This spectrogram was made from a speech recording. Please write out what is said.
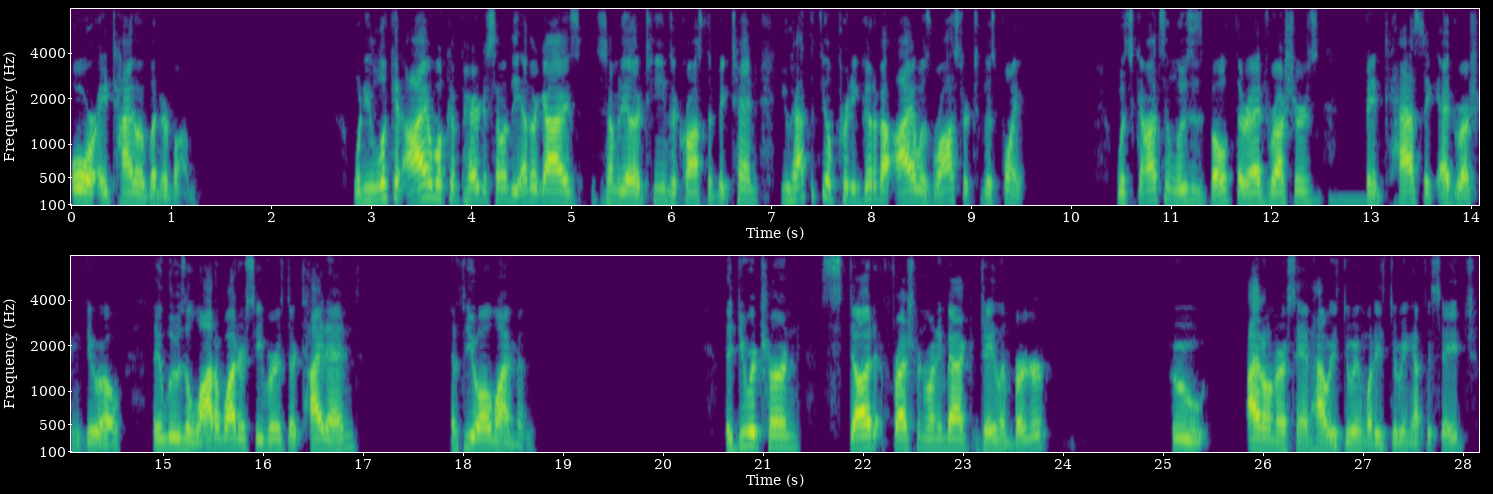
or a Tyler Linderbaum. When you look at Iowa compared to some of the other guys, some of the other teams across the Big Ten, you have to feel pretty good about Iowa's roster to this point. Wisconsin loses both their edge rushers fantastic edge rushing duo. They lose a lot of wide receivers, their tight end, and a few O linemen. They do return stud freshman running back Jalen Berger, who I don't understand how he's doing what he's doing at this age.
